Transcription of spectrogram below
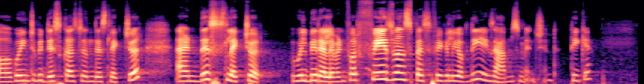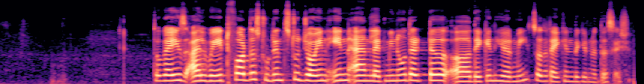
uh, going to be discussed in this lecture and this lecture will be relevant for phase 1 specifically of the exams mentioned. Okay? So guys, I'll wait for the students to join in and let me know that uh, they can hear me so that I can begin with the session.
